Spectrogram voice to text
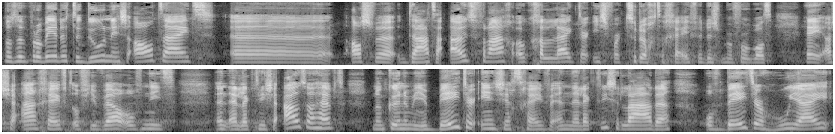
Wat we proberen te doen is altijd, uh, als we data uitvragen, ook gelijk daar iets voor terug te geven. Dus bijvoorbeeld, hey, als je aangeeft of je wel of niet een elektrische auto hebt, dan kunnen we je beter inzicht geven en elektrische laden. Of beter hoe jij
